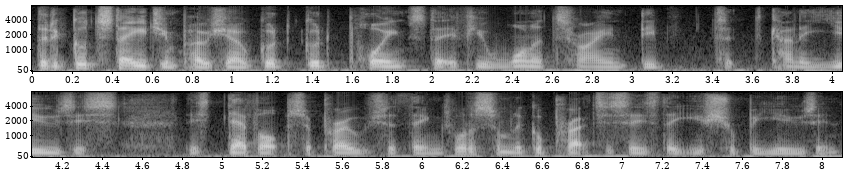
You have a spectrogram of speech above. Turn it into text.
that are good staging posts, you know, good good points that if you want to try and de- to kind of use this this DevOps approach to things, what are some of the good practices that you should be using?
